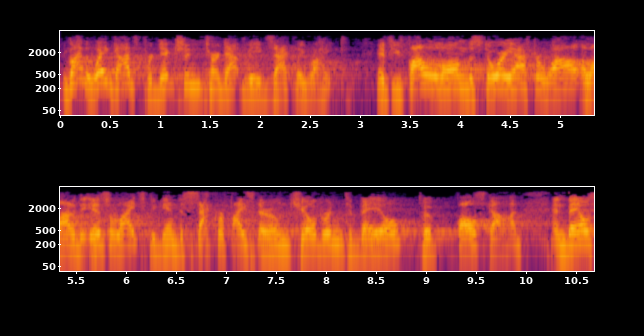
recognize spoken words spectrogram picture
And by the way, God's prediction turned out to be exactly right. If you follow along the story after a while, a lot of the Israelites begin to sacrifice their own children to Baal, to false god. And Baal's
